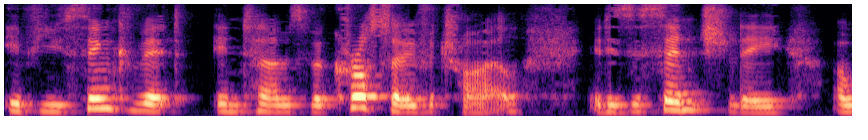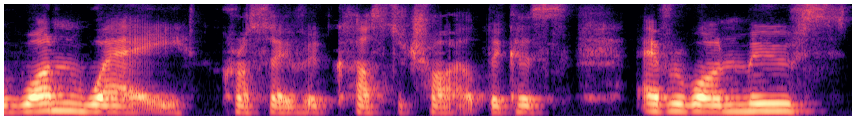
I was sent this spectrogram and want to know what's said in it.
if you think of it in terms of a crossover trial, it is essentially a one-way crossover cluster trial because everyone moves,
